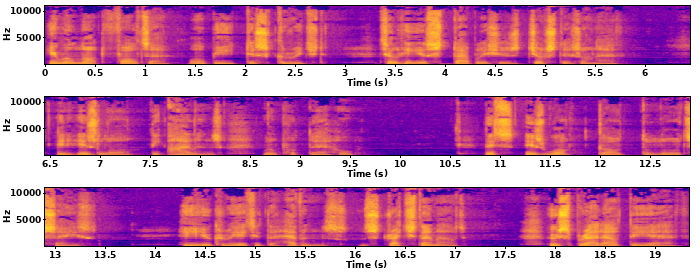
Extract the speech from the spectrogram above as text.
He will not falter or be discouraged till he establishes justice on earth. In his law the islands will put their hope. This is what God the Lord says. He who created the heavens and stretched them out, who spread out the earth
